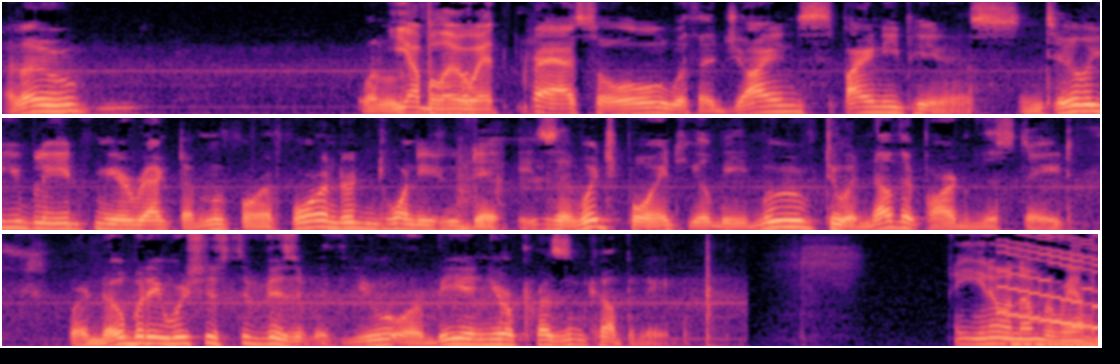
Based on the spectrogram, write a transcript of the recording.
Hello? Well, You blew it. Asshole with a giant spiny penis until you bleed from your rectum for 422 days, at which point you'll be moved to another part of the state where nobody wishes to visit with you or be in your present company. Hey, you know a number we haven't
